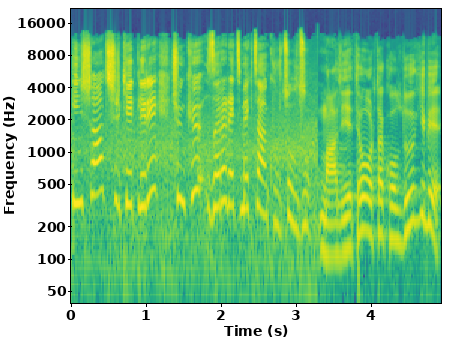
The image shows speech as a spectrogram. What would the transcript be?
inşaat şirketleri çünkü zarar etmekten kurtuldu. Maliyete ortak olduğu gibi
